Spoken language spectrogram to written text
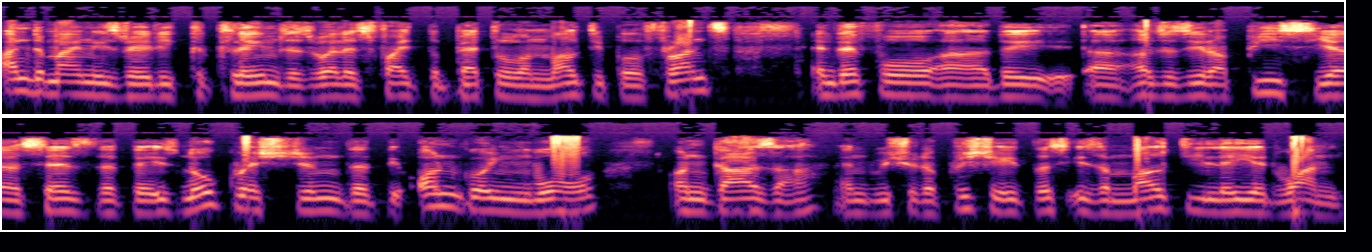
undermine Israeli claims as well as fight the battle on multiple fronts. And therefore, uh, the uh, Al Jazeera piece here says that there is no question that the ongoing war on Gaza, and we should appreciate this, is a multi-layered one,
